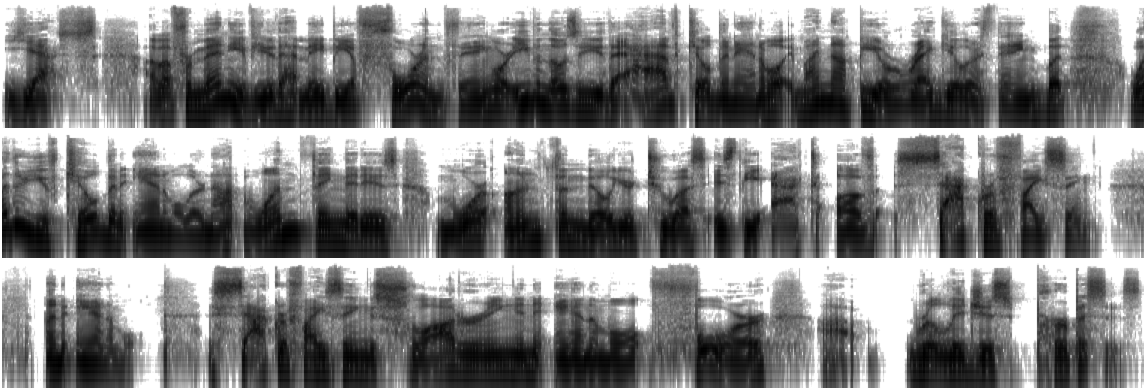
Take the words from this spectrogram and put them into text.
yes. Uh, but for many of you, that may be a foreign thing, or even those of you that have killed an animal, it might not be a regular thing. But whether you've killed an animal or not, one thing that is more unfamiliar to us is the act of sacrificing an animal sacrificing, slaughtering an animal for uh, religious purposes.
